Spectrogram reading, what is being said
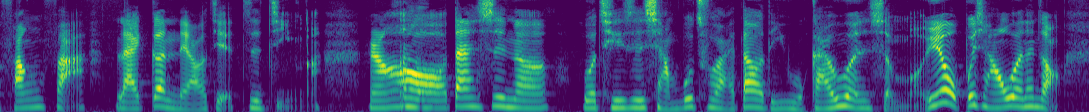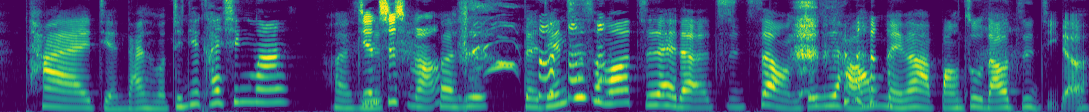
方法来更了解自己嘛。然后，但是呢，我其实想不出来到底我该问什么，因为我不想要问那种太简单，什么今天开心吗？或者坚持什么，或者是对坚持什么之类的，这这种就是好像没办法帮助到自己的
